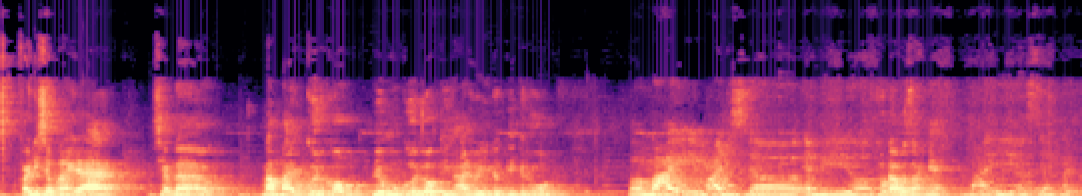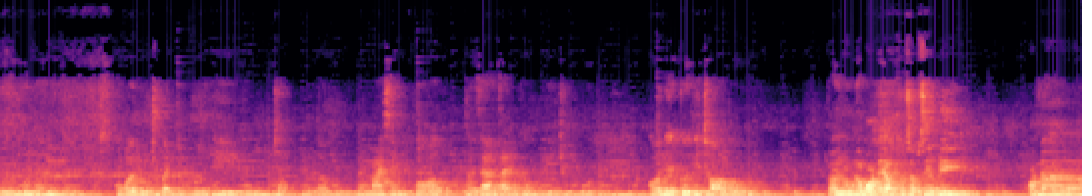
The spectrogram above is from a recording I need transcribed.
phải đi xem ngày đã xem là năm nay có cưới được không nếu không cưới được thì hai đứa đi đăng ký kết hôn Và mai em mai đi ờ, em đi ờ, lúc nào mà rảnh nhé mai đi ờ, xem ngày cưới luôn đấy. Ừ. Còn chụp ảnh cưới thì cũng chắc tầm ngày mai xem có thời gian rảnh không đi chụp luôn. Còn nếu cưới thì chọn rồi. nói chung là bọn em cứ sắp xếp đi còn là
